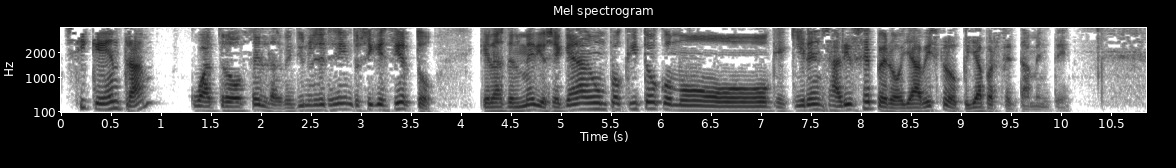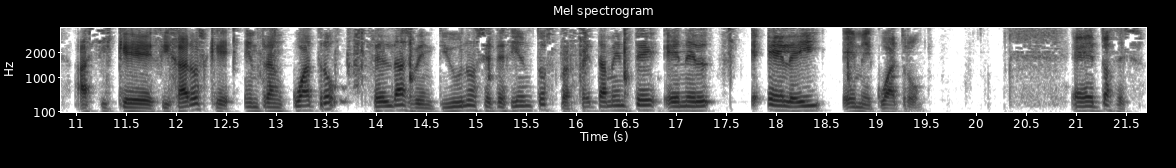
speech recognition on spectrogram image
sí que entran cuatro celdas 21700, sí que es cierto que las del medio se quedan un poquito como que quieren salirse, pero ya veis que lo pilla perfectamente. Así que fijaros que entran cuatro celdas 21700 perfectamente en el LI M4. Entonces,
